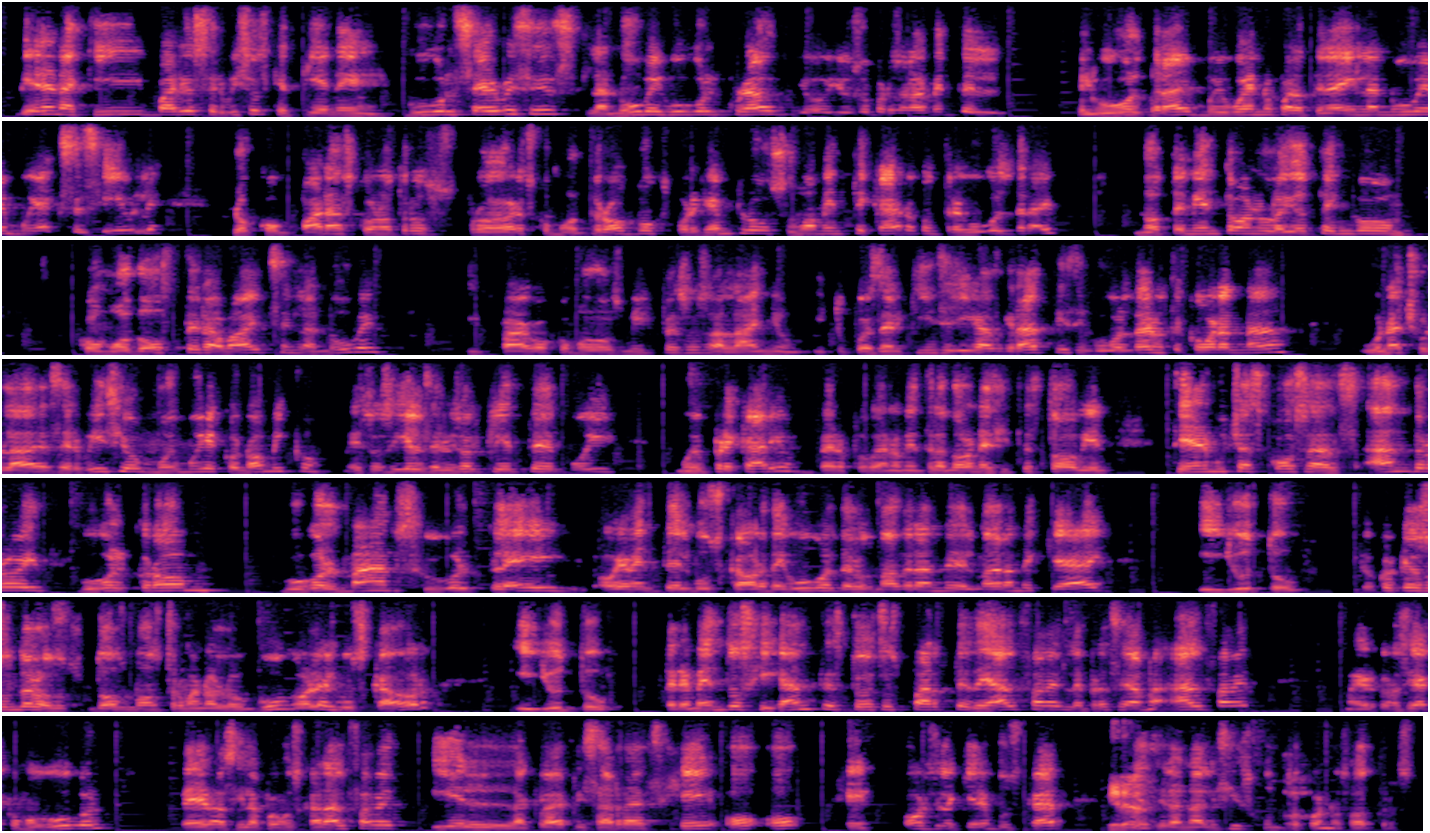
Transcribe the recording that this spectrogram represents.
Vienen aquí varios servicios que tiene Google Services, la nube Google Crowd. Yo, uso personalmente el, el, Google Drive, muy bueno para tener ahí en la nube, muy accesible. Lo comparas con otros proveedores como Dropbox, por ejemplo, sumamente caro contra Google Drive. No te miento, Manolo, yo tengo como 2 terabytes en la nube y pago como 2 mil pesos al año. Y tú puedes tener 15 gigas gratis en Google Drive, no te cobran nada. Una chulada de servicio, muy, muy económico. Eso sí, el servicio al cliente es muy, muy precario, pero pues bueno, mientras no lo necesites, todo bien. Tienen muchas cosas: Android, Google Chrome, Google Maps, Google Play, obviamente el buscador de Google, de los más grandes, el más grande que hay, y YouTube. Yo creo que son de los dos monstruos, Manolo. Google, el buscador, y YouTube. Tremendos gigantes, todo esto es parte de Alphabet, la empresa se llama Alphabet, mayor conocida como Google, pero así la pueden buscar Alphabet, y la clave de pizarra es G-O-O-G, por si la quieren buscar y hacer análisis junto con nosotros.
